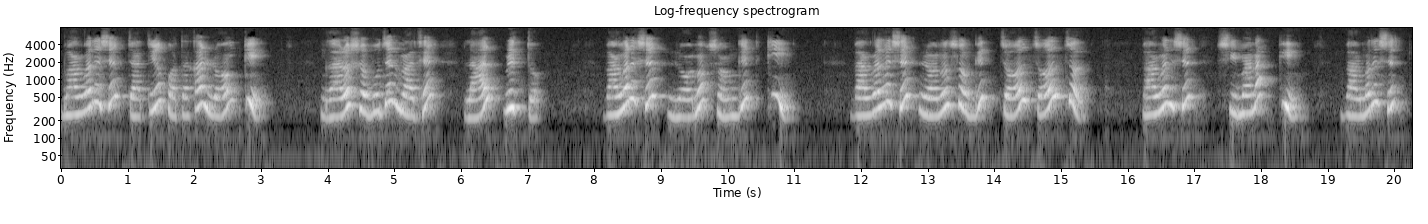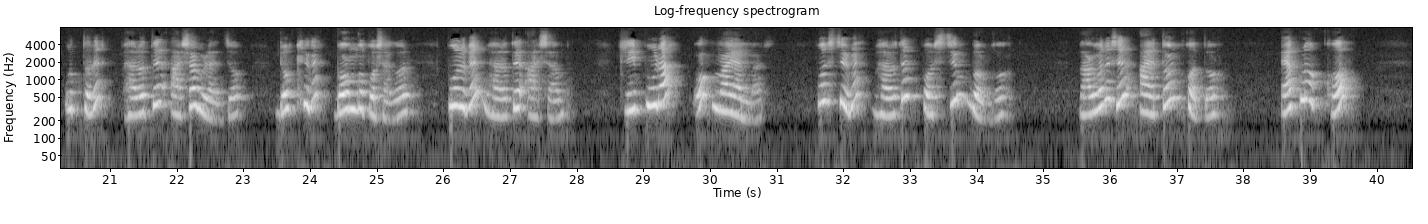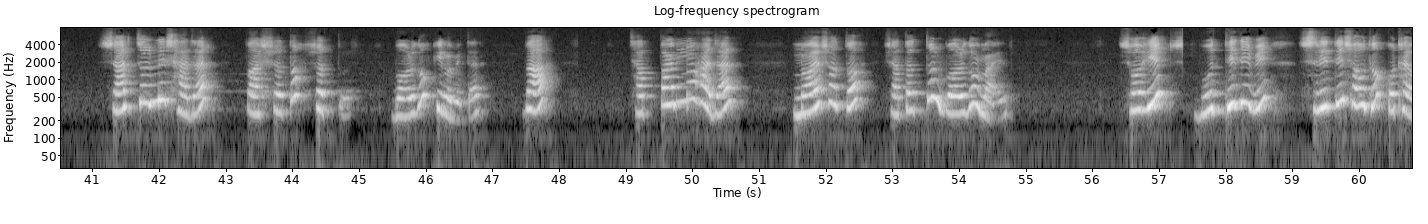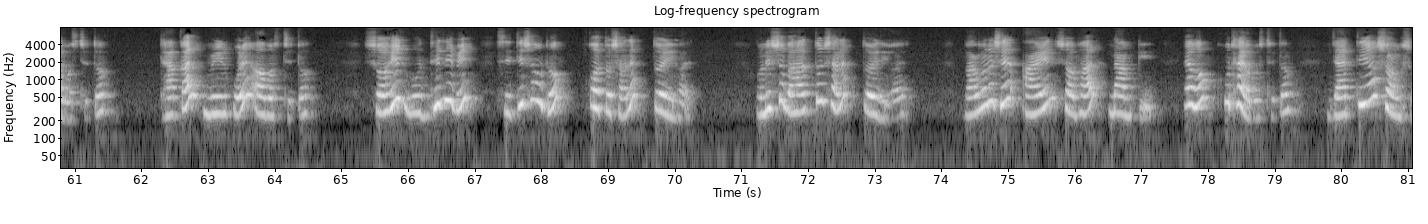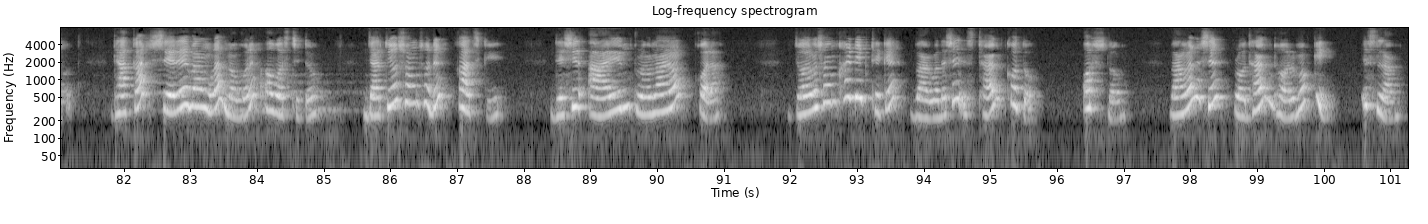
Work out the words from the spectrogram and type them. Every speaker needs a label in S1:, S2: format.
S1: বাংলাদেশের জাতীয় পতাকার রং কি? গাঢ় সবুজের মাঝে লাল বৃত্ত। বাংলাদেশের রণসঙ্গীত কি? বাংলাদেশের রণসঙ্গীত চল চল চল। বাংলাদেশের সীমানা কি? বাংলাদেশের উত্তরে ভারতের আসাম রাজ্য, দক্ষিণে বঙ্গোপসাগর, পূর্বে ভারতের আসাম, ত্রিপুরা ও মায়ানমার। পশ্চিমে ভারতের পশ্চিমবঙ্গ বাংলাদেশের আয়তন কত? এক লক্ষ সাতচল্লিশ হাজার পাঁচশত সত্তর বর্গ কিলোমিটার বা ছাপ্পান্ন হাজার নয়শত সাতাত্তর বর্গ মাইল। শহীদ বুদ্ধিজীবী স্মৃতিসৌধ কোথায় অবস্থিত? ঢাকার মিরপুরে অবস্থিত। শহীদ বুদ্ধিজীবী স্মৃতিসৌধ কত সালে তৈরি হয়? উনিশশো বাহাত্তর সালে তৈরি হয়। বাংলাদেশের আইনসভার নাম কি এবং কোথায় অবস্থিত? জাতীয় সংসদ ঢাকার শেরে বাংলা নগরে অবস্থিত। জাতীয় সংসদের কাজ কি? দেশের আইন প্রণয়ন করা। জনসংখ্যার দিক থেকে বাংলাদেশের স্থান কত? অষ্টম। বাংলাদেশের প্রধান ধর্ম কি? ইসলাম।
